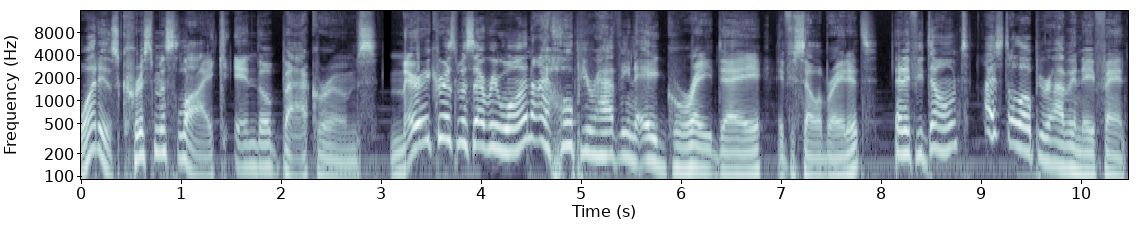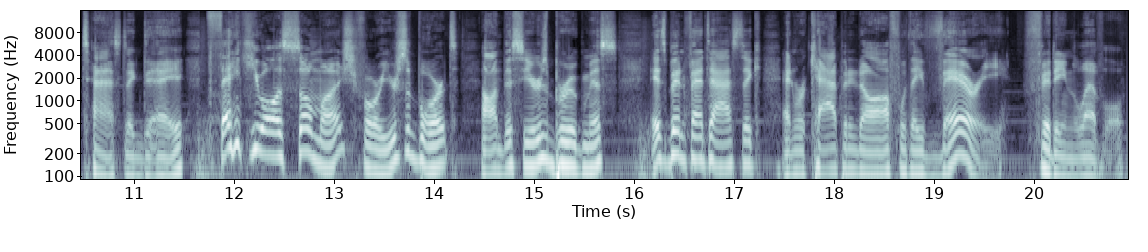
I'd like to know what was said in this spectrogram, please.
What is Christmas like in the backrooms? Merry Christmas, everyone! I hope you're having a great day if you celebrate it. And if you don't, I still hope you're having a fantastic day. Thank you all so much for your support on this year's Broogmas. It's been fantastic, and we're capping it off with a very fitting level.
